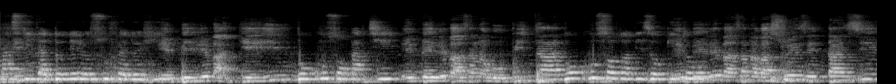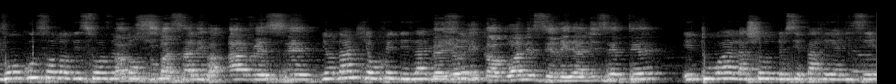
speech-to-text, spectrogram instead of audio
parce qu'il t'a donné le souffle de vie. Beaucoup sont partis, beaucoup sont dans des hôpitaux, beaucoup sont dans des soins intensifs. Il y en a qui ont fait des AVC et toi, la chose ne s'est pas réalisée.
